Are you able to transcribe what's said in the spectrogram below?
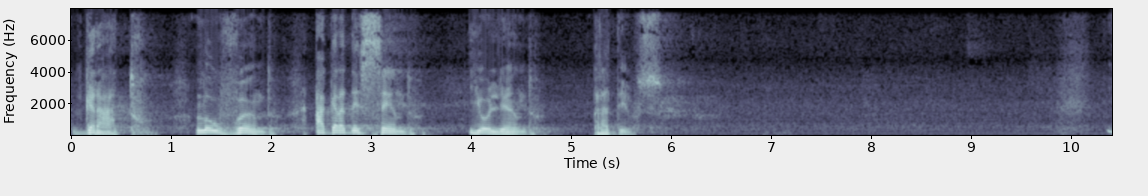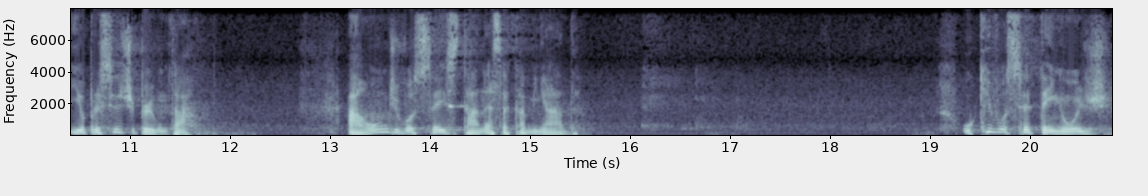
grato, louvando, agradecendo e olhando para Deus. E eu preciso te perguntar: aonde você está nessa caminhada? O que você tem hoje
